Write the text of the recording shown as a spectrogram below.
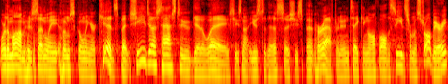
or the mom who's suddenly homeschooling her kids, but she just has to get away. She's not used to this, so she spent her afternoon taking off all the seeds from a strawberry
